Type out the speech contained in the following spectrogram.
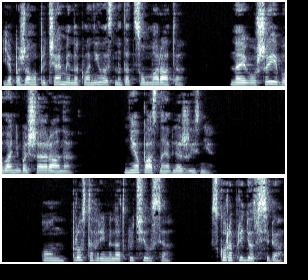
Я пожала плечами и наклонилась над отцом Марата. На его шее была небольшая рана, не опасная для жизни. Он просто временно отключился. Скоро придет в себя.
